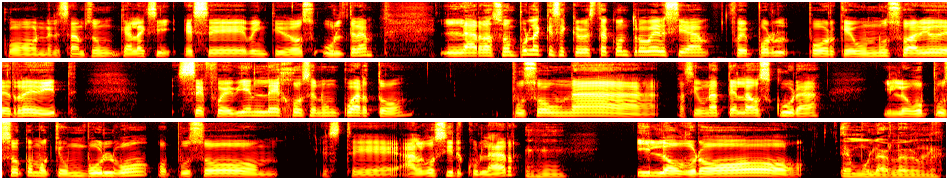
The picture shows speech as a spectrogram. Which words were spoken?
con el Samsung Galaxy S22 Ultra. La razón por la que se creó esta controversia fue por, porque un usuario de Reddit se fue bien lejos en un cuarto, puso una, así una tela oscura y luego puso como que un bulbo o puso este, algo circular y logró Emular la luna.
